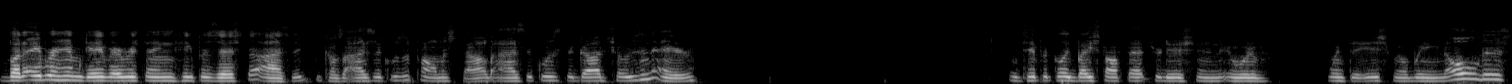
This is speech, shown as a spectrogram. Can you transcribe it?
but Abraham gave everything he possessed to Isaac because Isaac was a promised child. Isaac was the God chosen heir. And typically, based off that tradition, it would have went to Ishmael being the oldest,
